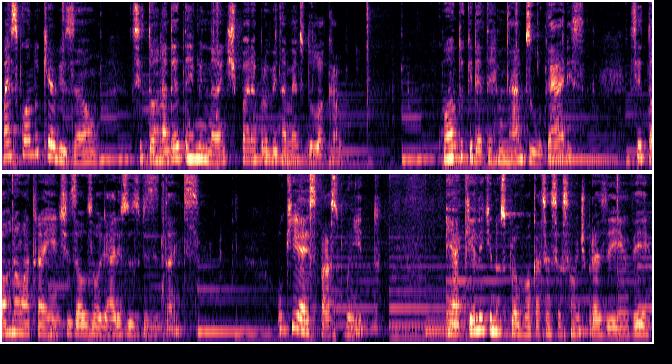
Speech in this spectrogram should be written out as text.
Mas quando que a visão se torna determinante para aproveitamento do local? Quando que determinados lugares se tornam atraentes aos olhares dos visitantes. O que é espaço bonito? É aquele que nos provoca a sensação de prazer em ver?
